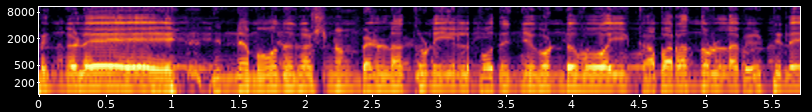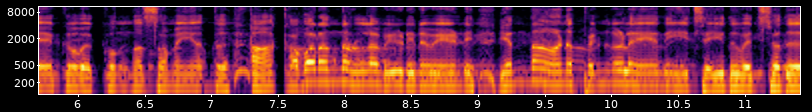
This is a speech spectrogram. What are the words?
പെങ്ങളെ നിന്നെ മൂന്ന് കഷ്ണം വെള്ളത്തുണിയിൽ പൊതിഞ്ഞു കൊണ്ടുപോയി കബറന്നുള്ള വീട്ടിലേക്ക് വെക്കുന്ന സമയത്ത് ആ കബറന്നുള്ള വീടിന് വേണ്ടി എന്താണ് പെങ്ങളെ നീ ചെയ്തു വെച്ചത്?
